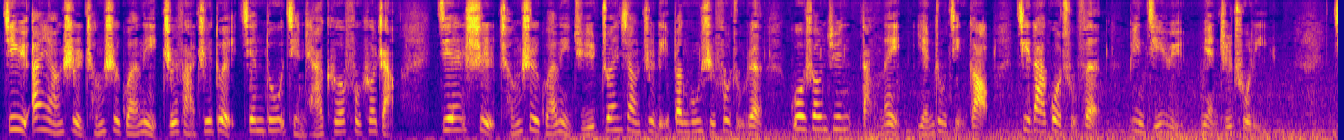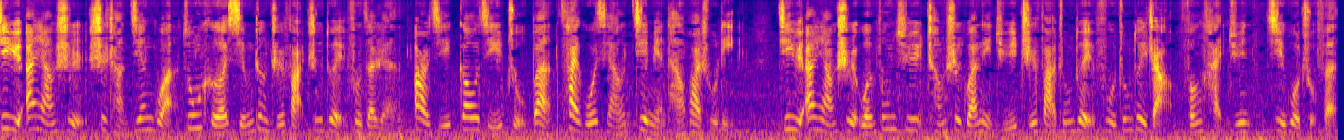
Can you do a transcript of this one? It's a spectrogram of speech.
给予安阳市城市管理执法支队监督检查科副科长兼市城市管理局专项治理办公室副主任郭双军党内严重警告、记大过处分，并给予免职处理；给予安阳市市场监管综合行政执法支队负责人、二级高级主办蔡国强诫勉谈话处理。给予安阳市文峰区城市管理局执法中队副中队长冯海军记过处分；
